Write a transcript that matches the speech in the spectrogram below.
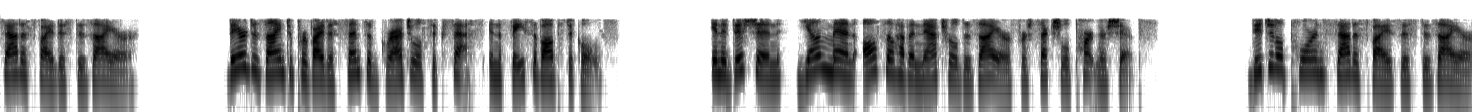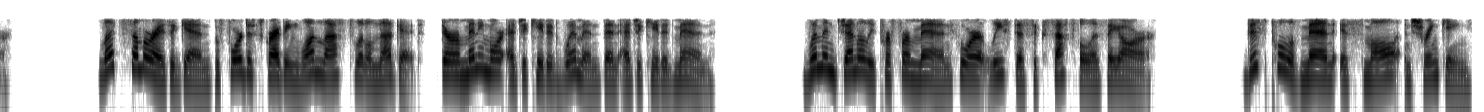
satisfy this desire. They are designed to provide a sense of gradual success in the face of obstacles. In addition, young men also have a natural desire for sexual partnerships. Digital porn satisfies this desire. Let's summarize again before describing one last little nugget. There are many more educated women than educated men. Women generally prefer men who are at least as successful as they are. This pool of men is small and shrinking.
